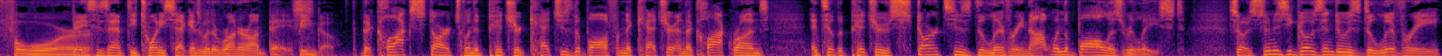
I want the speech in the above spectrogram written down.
for Base is empty, 20 seconds with a runner on base. Bingo. The clock starts when the pitcher catches the ball from the catcher, and the clock runs until the pitcher starts his delivery, not when the ball is released. So as soon as he goes into his delivery,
